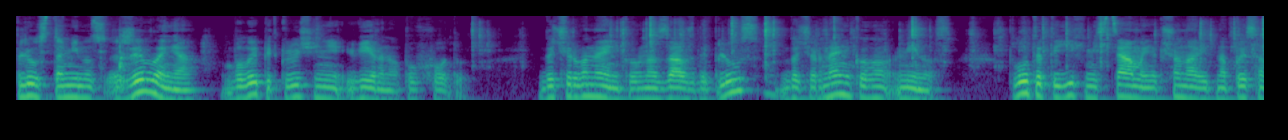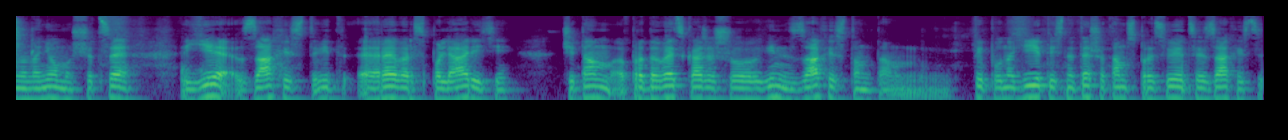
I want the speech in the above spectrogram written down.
плюс та мінус живлення були підключені вірно по входу. До червоненького у нас завжди плюс, до чорненького мінус. Плутати їх місцями, якщо навіть написано на ньому, що це є захист від е, реверс поляріті, чи там продавець каже, що він з захистом, там, типу, надіятись на те, що там спрацює цей захист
